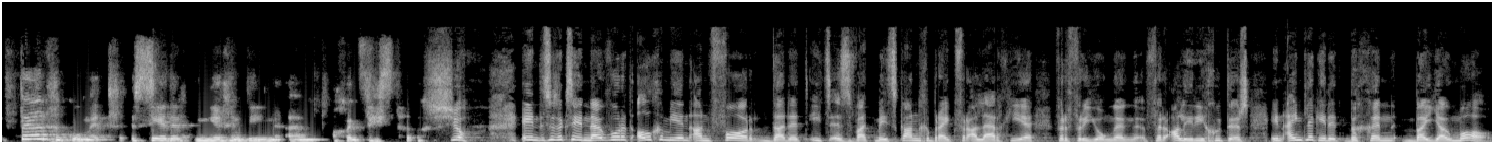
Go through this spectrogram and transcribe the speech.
ver gekom het sedert 1968. Um, Sjoe. En soos ek sê, nou word dit algemeen aanvaar dat dit iets is wat mens kan gebruik vir allergieë, vir verjonging, vir al hierdie goeters en eintlik het dit begin by jou ma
